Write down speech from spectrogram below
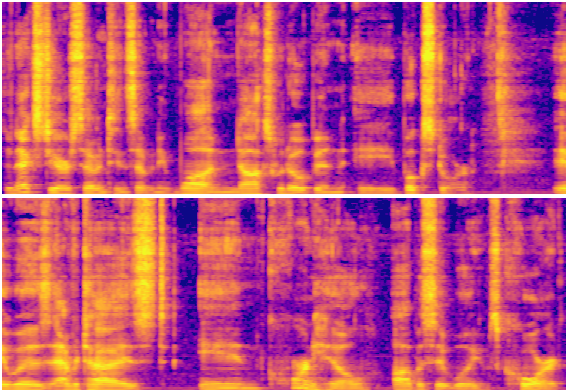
The next year, 1771, Knox would open a bookstore. It was advertised in Cornhill, opposite Williams Court.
